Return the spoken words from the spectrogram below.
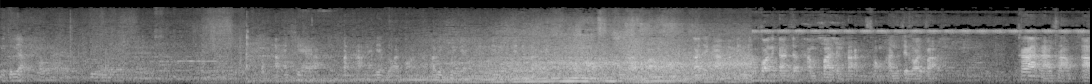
มีตัวอย่างนะครับ ให้เคลียร์ปัญหาให้เรียบร้อยก่อนถ้าเป็นคุยกันที่หนึ่งเป็นอะไรว่าการจัดการมันไม่มีอุปกรณ์ในการจัดทำป้ายต่างๆ 2,700 บาท ค่าอาหารสามอ่า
